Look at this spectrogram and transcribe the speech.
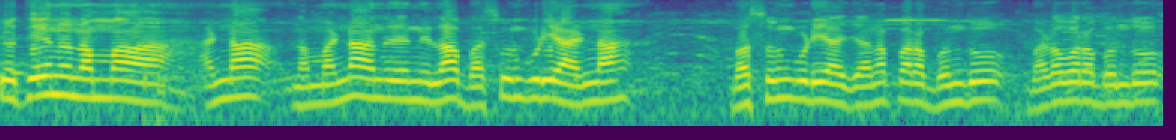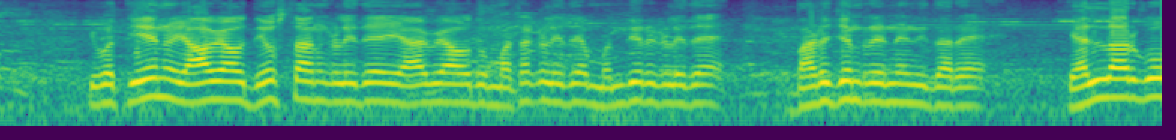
ಇವತ್ತೇನು ನಮ್ಮ ಅಣ್ಣ ನಮ್ಮ ಅಣ್ಣ ಅಂದರೆ ಏನಿಲ್ಲ, ಬಸವನಗುಡಿಯ ಅಣ್ಣ, ಬಸವನಗುಡಿಯ ಜನಪರ ಬಂಧು, ಬಡವರ ಬಂಧು. ಇವತ್ತೇನು ಯಾವ್ಯಾವ ದೇವಸ್ಥಾನಗಳಿದೆ, ಯಾವ್ಯಾವುದು ಮಠಗಳಿದೆ, ಮಂದಿರಗಳಿದೆ, ಬಡ ಜನರು ಏನೇನಿದ್ದಾರೆ, ಎಲ್ಲರಿಗೂ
